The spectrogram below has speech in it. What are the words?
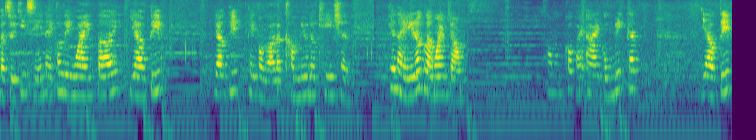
Mà sự chia sẻ này có liên quan tới giao tiếp. Giao tiếp hay còn gọi là communication. Cái này rất là quan trọng. Không có phải ai cũng biết cách giao tiếp.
